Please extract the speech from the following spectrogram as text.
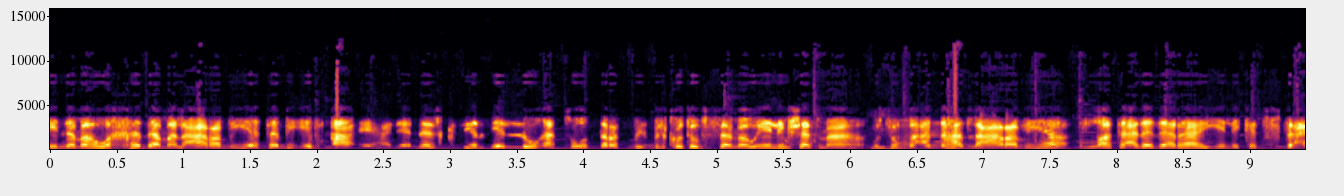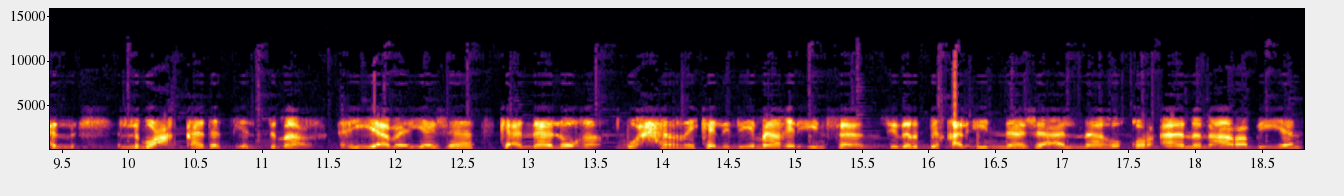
إنما هو خدم العربية بإبقائها لأن كثير ديال اللغات توضرت بالكتب السماوية اللي مشات معها ثم أن هذه العربية الله تعالى دارها هي اللي كتفتح المعقدات ديال الدماغ. هي جات كأنها لغة محركة لدماغ الإنسان. سيدي ربي قال أنا جعلناه قرآنا عربيا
